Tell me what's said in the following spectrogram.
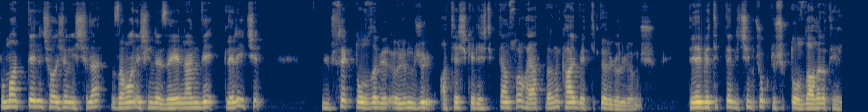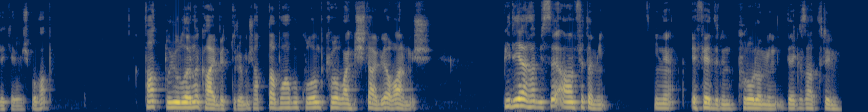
Bu maddeyle çalışan işçiler zaman içinde zehirlendikleri için yüksek dozda bir ölümcül ateş geliştikten sonra hayatlarını kaybettikleri görülüyormuş. Diyabetikler için çok düşük dozlarda tehlikeliymiş bu hap. Tat duyularını kaybettiriyormuş. Hatta bu hapı kullanıp kör olan kişiler bile varmış. Bir diğer hap ise amfetamin. Yine efedrin, prolomin, dexatrin,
